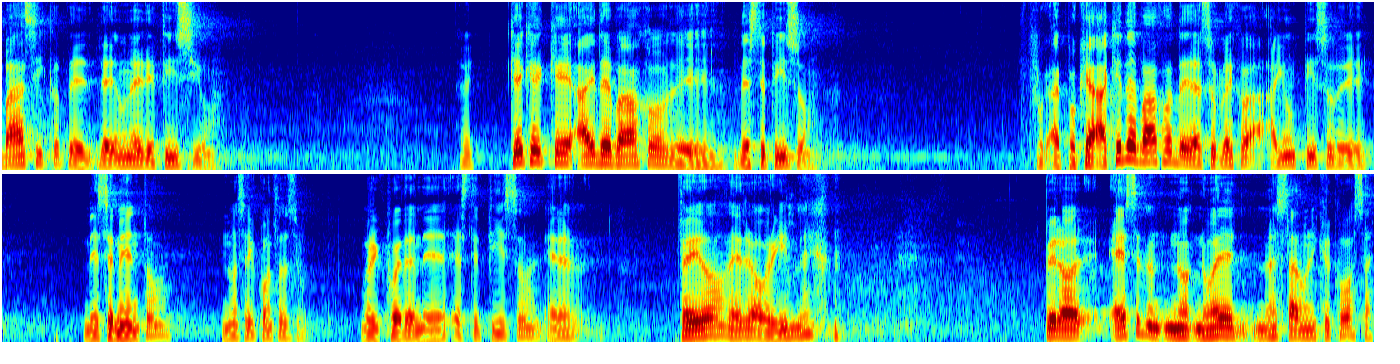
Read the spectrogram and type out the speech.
básico de, un edificio. ¿Qué, hay debajo de este piso? Porque aquí debajo de azulejo hay un piso de, cemento. No sé cuántos recuerdan de este piso. Era feo, era horrible. Pero no, no, es, no es la única cosa.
